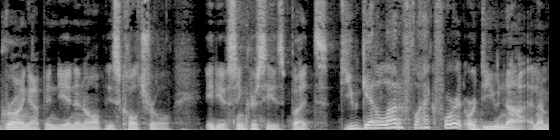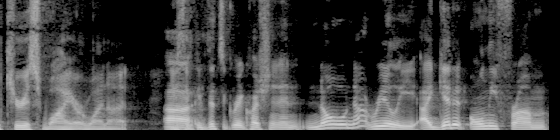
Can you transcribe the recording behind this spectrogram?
growing up Indian and all these cultural idiosyncrasies, but do you get a lot of flack for it or do you not? And I'm curious why or why not. Uh, that's a great question. And no, not really. I get it only from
